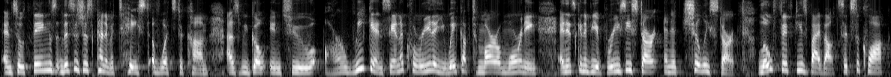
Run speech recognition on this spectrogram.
And so things, this is just kind of a taste of what's to come as we go into our weekend. Santa Clarita, you wake up tomorrow morning and it's going to be a breezy start and a chilly start. Low 50s by about 6 o'clock,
